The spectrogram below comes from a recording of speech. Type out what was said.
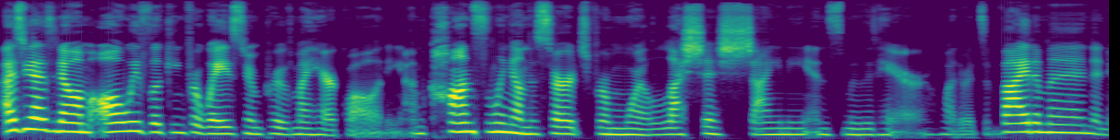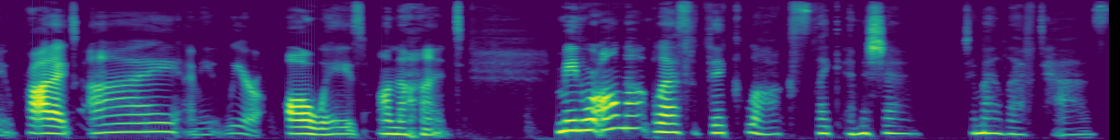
As you guys know, I'm always looking for ways to improve my hair quality. I'm constantly on the search for more luscious, shiny, and smooth hair. Whether it's a vitamin, a new product, I, I mean, we are always on the hunt. I mean, we're all not blessed with thick locks like Emisha to my left has.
